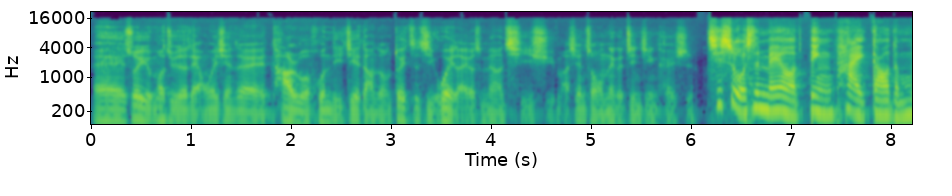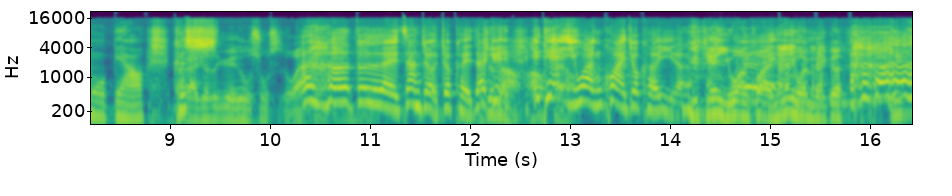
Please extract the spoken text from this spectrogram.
哎，所以有没有觉得两位现在踏入婚礼界当中，对自己未来有什么样的期许嘛？先从那个晶晶开始，其实我是没有定太高的目标，可大概就是月入数十万，对对对，这样就就可以，在一真的好一天一万块就可以了。一天一万块，你以为每个你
